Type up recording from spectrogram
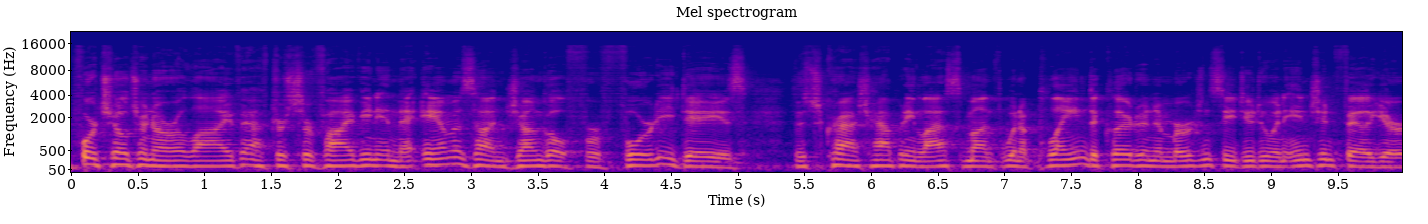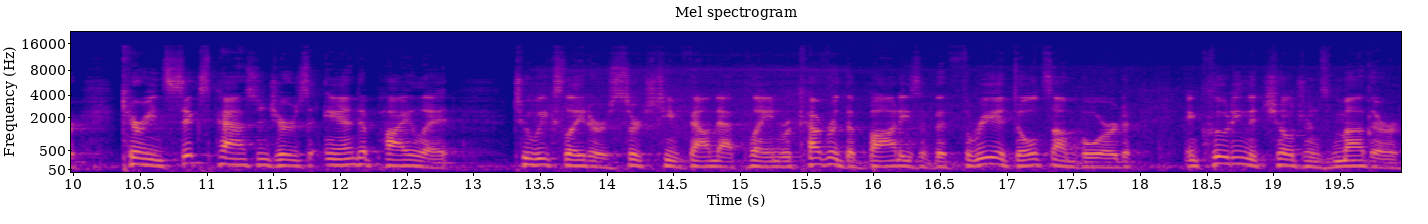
Four children are alive after surviving in the Amazon jungle for 40 days. This crash happening last month when a plane declared an emergency due to an engine failure carrying six passengers and a pilot. Two weeks later, a search team found that plane, recovered the bodies of the three adults on board, including the children's mother.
